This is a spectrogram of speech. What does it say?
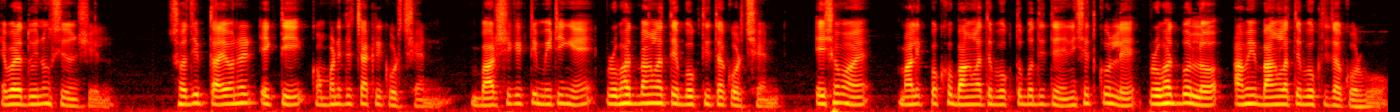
এবারে দুই নং সৃজনশীল। সজীব তাইওয়ানের একটি কোম্পানিতে চাকরি করছেন। বার্ষিক একটি মিটিংয়ে প্রভাত বাংলাতে বক্তৃতা করছেন। এই সময় মালিকপক্ষ বাংলাতে বক্তব্য দিতে নিষেধ করলে প্রভাত বলল, আমি বাংলাতে বক্তৃতা করব।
